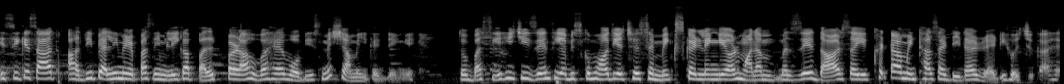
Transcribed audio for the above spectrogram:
इसी के साथ आधी प्याली मेरे पास इमली का पल्प पड़ा हुआ है, वो भी इसमें शामिल कर देंगे। तो बस यही चीज़ें थी, अब इसको बहुत ही अच्छे से मिक्स कर लेंगे और हमारा मज़ेदार सा ये खट्टा मीठा सा डिनर रेडी हो चुका है।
